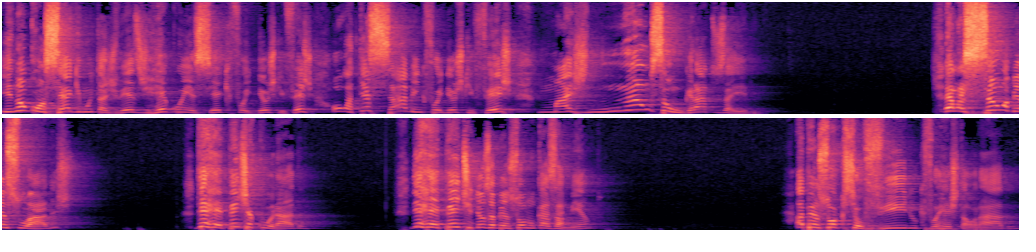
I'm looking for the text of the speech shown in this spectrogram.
e não conseguem muitas vezes reconhecer que foi Deus que fez, ou até sabem que foi Deus que fez, mas não são gratos a Ele. Elas são abençoadas, de repente é curada, de repente Deus abençoou no casamento, abençoou com seu filho que foi restaurado,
